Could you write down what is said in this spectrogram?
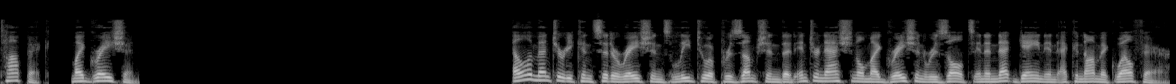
Topic: Migration. Elementary considerations lead to a presumption that international migration results in a net gain in economic welfare.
